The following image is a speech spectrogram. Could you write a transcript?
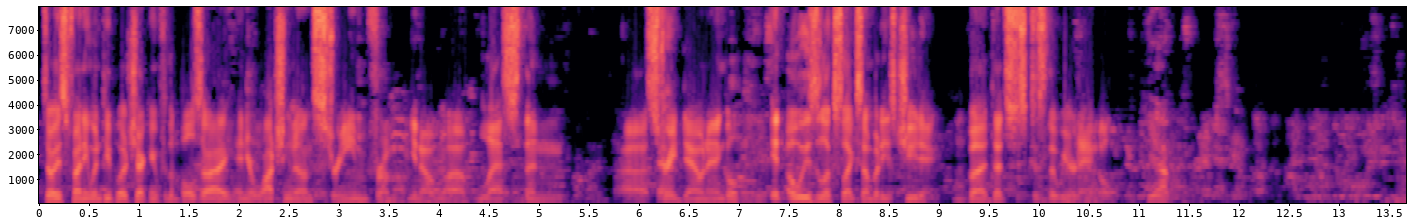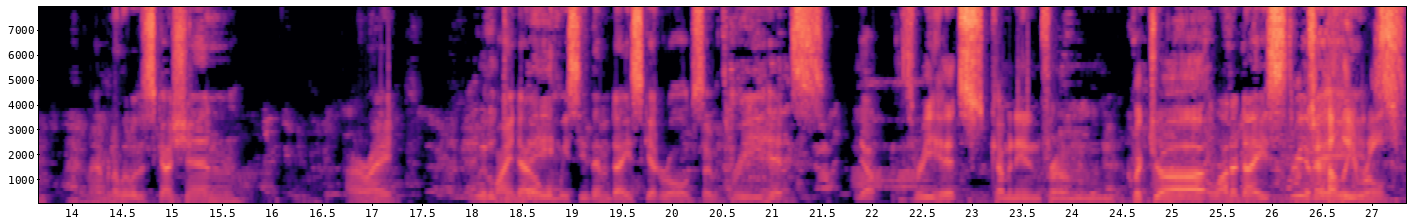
It's always funny when people are checking for the bullseye and you're watching it on stream from you know uh, less than uh, straight down angle. It always looks like somebody's cheating, but that's just because of the weird angle. Yep. Having a little discussion. All right. Little Find out when we see them dice get rolled. So three hits, Yep, three hits coming in from quick draw. a lot of dice, three of Tally eights. rolls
